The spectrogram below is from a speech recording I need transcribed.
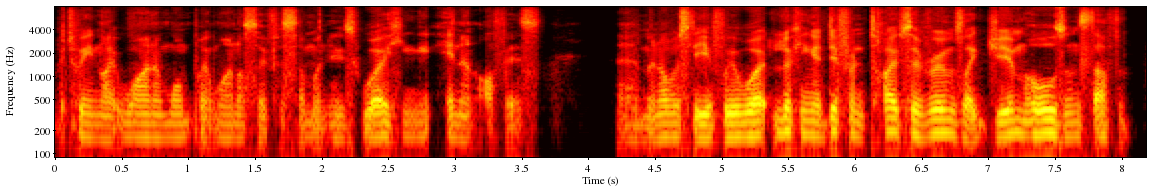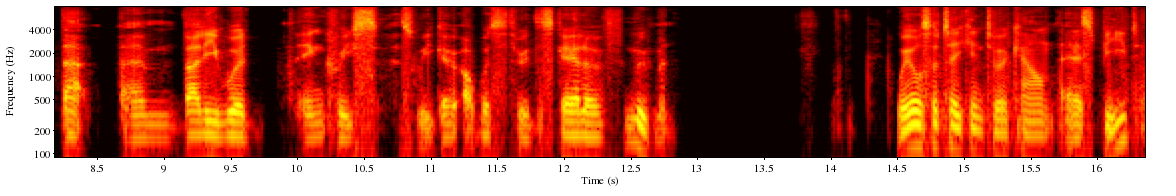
between like one and 1.1 or so for someone who's working in an office. Um, and obviously if we were looking at different types of rooms like gym halls and stuff that um, value would increase as we go upwards through the scale of movement. We also take into account airspeed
